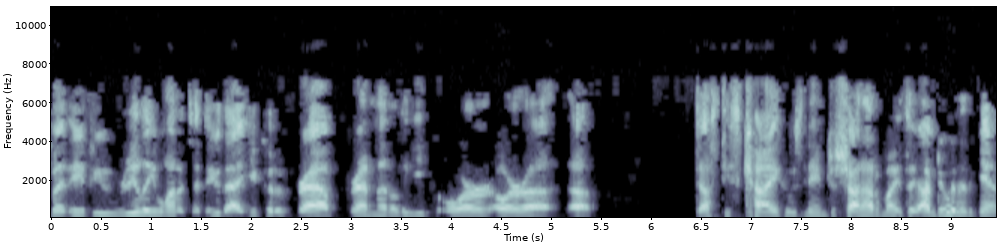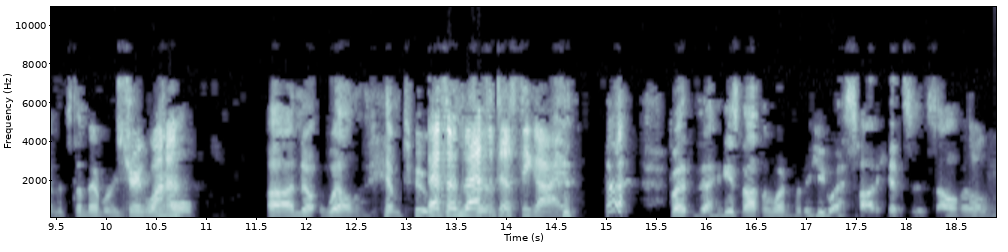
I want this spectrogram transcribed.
but if you really wanted to do that, you could have grabbed Grand Metalik or or uh, uh, Dusty Sky, whose name just shot out of my. I'm doing it again. It's the memory. Striguana. Uh, no, well, him too. That's a that's a Dusty guy. but he's not the one for the U.S. audiences. Although oh,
